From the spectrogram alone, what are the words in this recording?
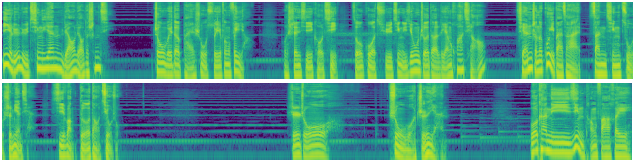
一缕缕青烟寥寥的升起，周围的柏树随风飞扬。我深吸一口气。走过曲径幽折的莲花桥，虔诚的跪拜在三清祖师面前，希望得到救助。施主，恕我直言，我看你印堂发黑，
